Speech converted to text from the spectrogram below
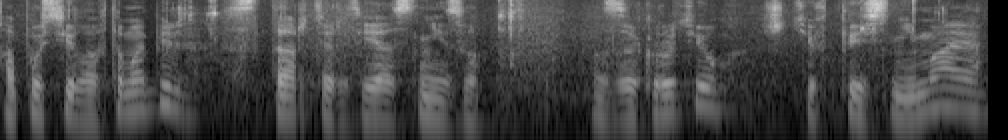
опустил автомобиль, стартер я снизу закрутил, штифты снимаю,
